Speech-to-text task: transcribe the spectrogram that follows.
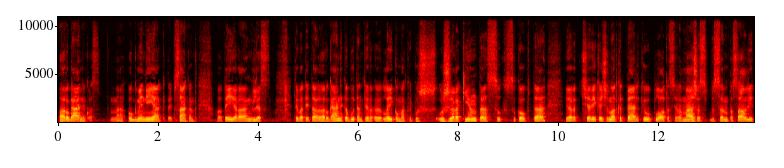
organikos na augmenija kitaip sakant o tai yra anglis tai va tai ta organika būtent ir e, laikoma kaip už užrakinta su sukaupta ir čia reikia žinot kad pelkių plotas yra mažas visam pasauly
